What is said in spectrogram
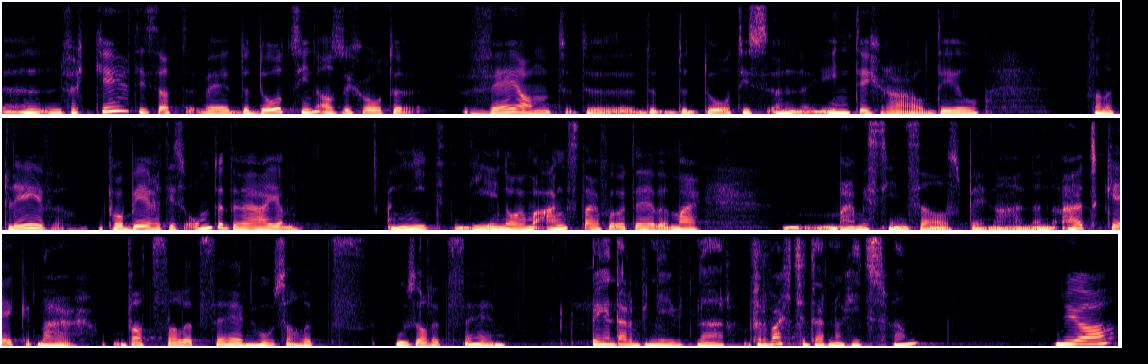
een verkeerd is dat wij de dood zien als de grote vijand. De, de, de dood is een integraal deel van het leven. Probeer het eens om te draaien. Niet die enorme angst daarvoor te hebben, maar, maar misschien zelfs bijna een uitkijken naar wat zal het zijn, hoe zal het, hoe zal het zijn. Ben je daar benieuwd naar? Verwacht je daar nog iets van? Ja,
